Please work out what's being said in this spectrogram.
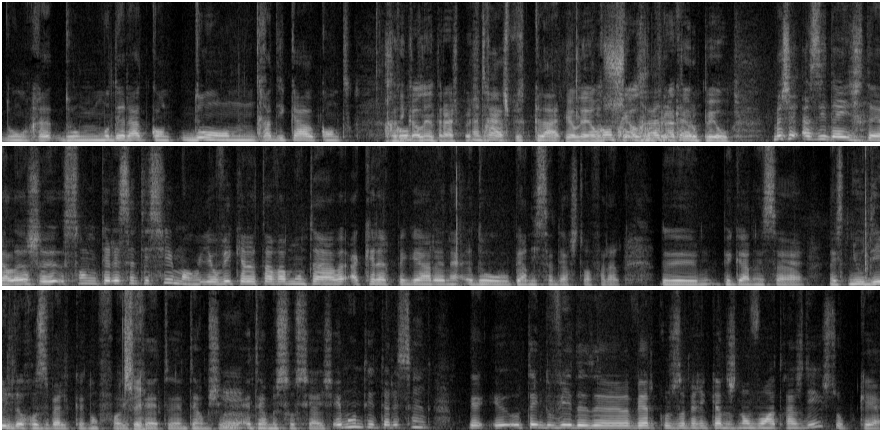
de, um, de um moderado, de um radical contra. Radical contra- entre aspas. Entre aspas, claro. Ele é um social-democrata europeu. Mas as ideias delas eh, são interessantíssimas. Eu vi que ele estava muito a, a querer pegar, né, do Bernie Sanders, estou a falar, de pegar nessa, nesse New Deal de Roosevelt que não foi Sim. feito em termos, em termos sociais. É muito interessante. Eu, eu tenho dúvida de ver que os americanos não vão atrás disto, porque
